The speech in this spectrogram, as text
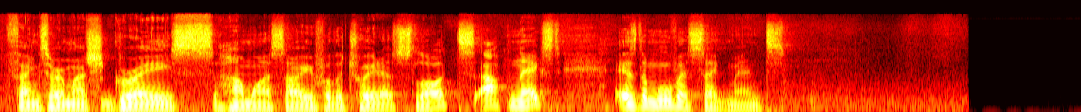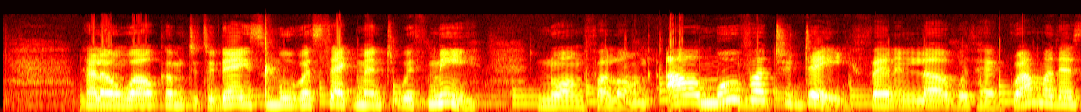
Thanks very much, Grace Hamwasari, for the trader slot. Up next is the mover segment. Hello and welcome to today's mover segment with me, Nuang Falong. Our mover today fell in love with her grandmother's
